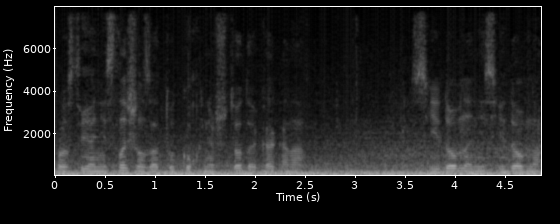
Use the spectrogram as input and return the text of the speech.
Просто я не слышал за ту кухню, что да как она съедобна, несъедобна.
